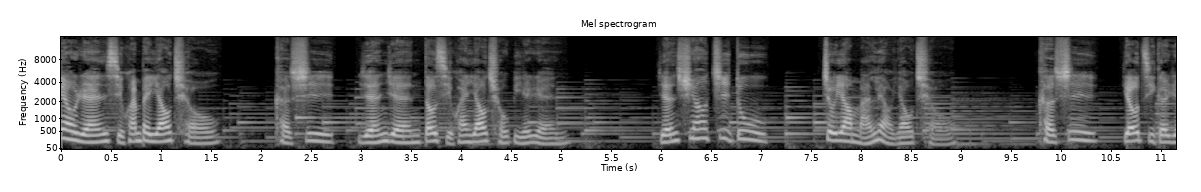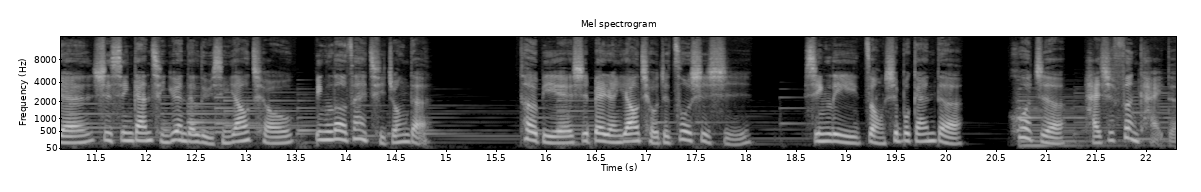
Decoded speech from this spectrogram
有人喜欢被要求，可是人人都喜欢要求别人。人需要制度，就要满了要求。可是有几个人是心甘情愿的履行要求，并乐在其中的？特别是被人要求着做事时，心里总是不甘的，或者还是愤慨的。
